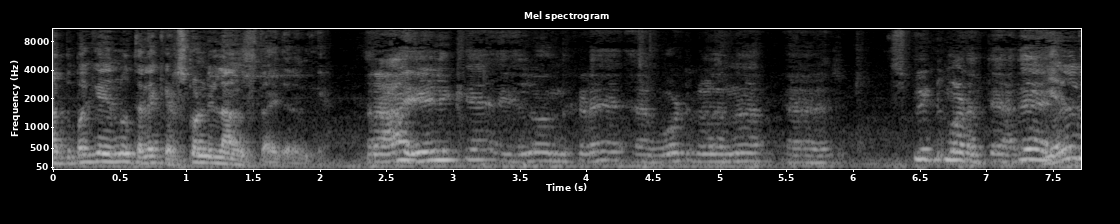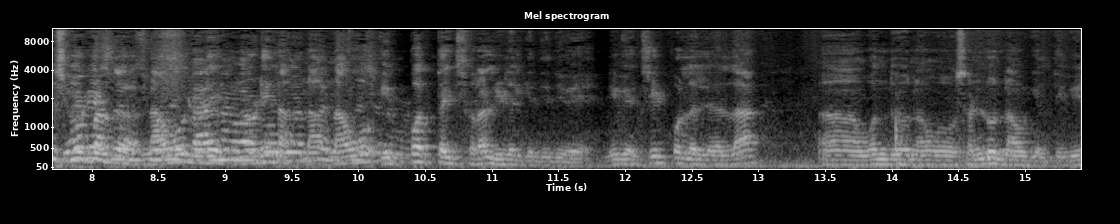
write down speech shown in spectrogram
ಅದ್ರ ಬಗ್ಗೆ ಏನೂ ತಲೆ ಕೆಡಿಸ್ಕೊಂಡಿಲ್ಲ ಅನಿಸ್ತಾ ಇದೆ ನನಗೆ. ಆ ಹೇಳಿಕೆ ಎಲ್ಲೋ ಒಂದು ಕಡೆ ವೋಟ್ಗಳನ್ನ ಸ್ಪ್ಲಿಟ್ ಮಾಡುತ್ತೆ. ಅದೇ ಎಲ್ಲಿ ಸ್ಪ್ಲಿಟ್ ನಾವು ನೋಡಿ ನಾವು ಇಪ್ಪತ್ತೈದು ಸಾವಿರ ಲೀಡರ್ ಗೆದ್ದಿದ್ದೀವಿ. ನೀವು ಎಕ್ಸಿಟ್ ಪೋಲಲ್ಲೆಲ್ಲ ಒಂದು ನಾವು ಸಣ್ಣೂರು ನಾವು ಗೆಲ್ತೀವಿ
